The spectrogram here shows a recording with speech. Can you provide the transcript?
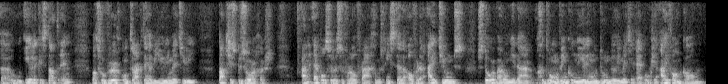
eh, hoe eerlijk is dat en wat voor wurgcontracten hebben jullie met jullie pakjesbezorgers. Aan Apple zullen ze vooral vragen misschien stellen over de iTunes Store, waarom je daar gedwongen winkelnering moet doen. Wil je met je app op je iPhone komen?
